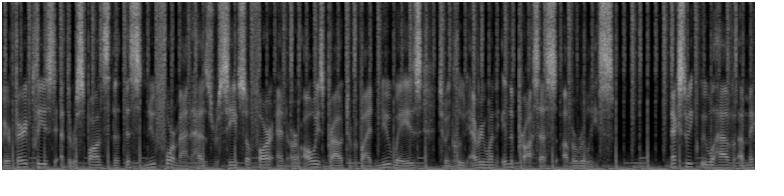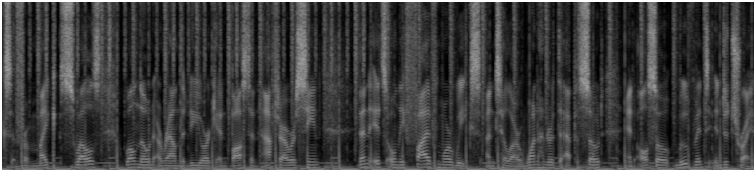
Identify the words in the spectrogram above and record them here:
We are very pleased at the response that this new format has received so far and are always proud to provide new ways to include everyone in the process of a release. Next week, we will have a mix from Mike Swells, well known around the New York and Boston after hours scene. Then it's only five more weeks until our 100th episode and also movement in Detroit.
